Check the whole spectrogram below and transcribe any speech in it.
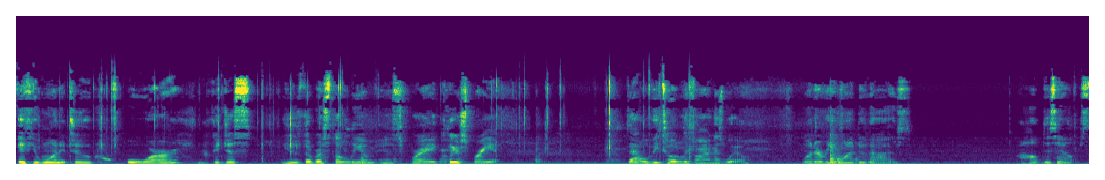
if you wanted to. Or you could just use the Rust-Oleum and spray, clear spray it. That will be totally fine as well. Whatever you want to do, guys. I hope this helps.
